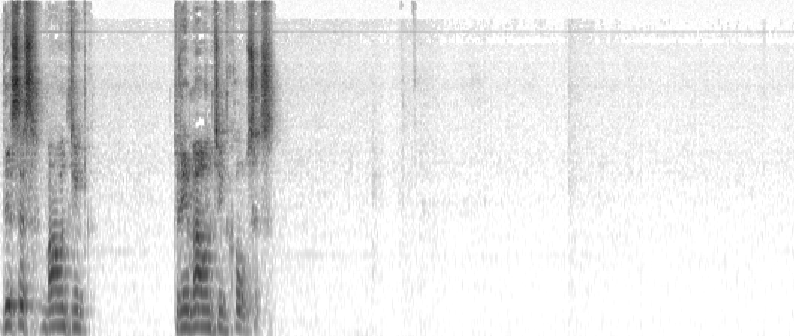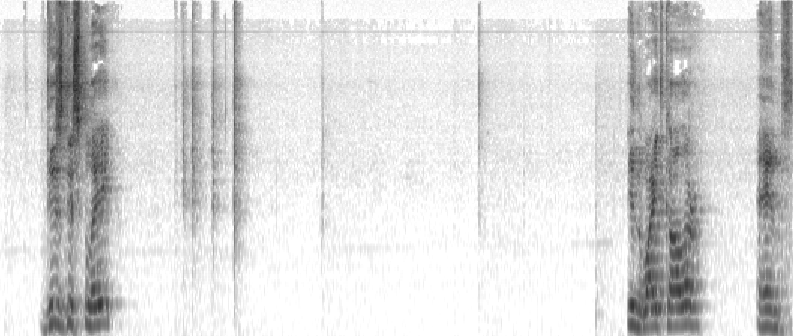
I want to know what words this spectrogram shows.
This is mounting, three mounting hoses. This display in white color and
